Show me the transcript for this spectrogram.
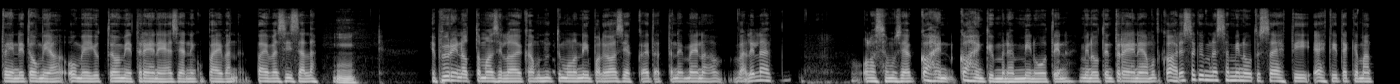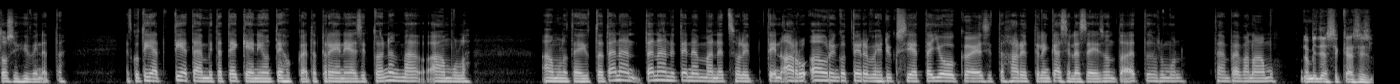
tein niitä omia, omia juttuja, omia treenejä siellä niin kuin päivän, päivän sisällä. Mm. Ja pyrin ottamaan sillä aikaa, mutta nyt mulla on niin paljon asiakkaita, että ne meinaa välillä olla semmoisia 20 minuutin, minuutin treenejä, mutta 20 minuutissa ehtii, ehtii tekemään tosi hyvin, että, että kun tiedät, tietää mitä tekee, niin on tehokkaita treenejä. Ja sitten toinen mä aamulla, aamulla tein juttuja. Tänään, tänään nyt enemmän, että se oli, tein aurinkotervehdyksiä, että joogaa ja sitten harjoittelin käsillä seisontaa, että se oli mun tämän päivän aamu. No miten se käsi,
